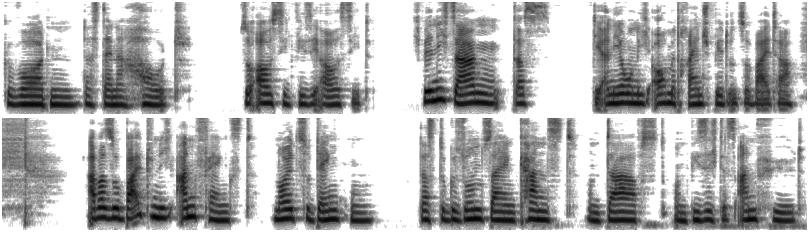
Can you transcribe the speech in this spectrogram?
geworden, dass deine Haut so aussieht, wie sie aussieht. Ich will nicht sagen, dass die Ernährung nicht auch mit reinspielt und so weiter. Aber sobald du nicht anfängst, neu zu denken, dass du gesund sein kannst und darfst und wie sich das anfühlt,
